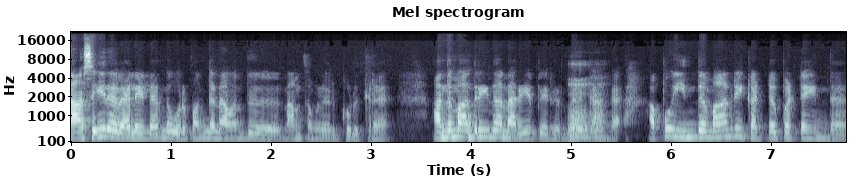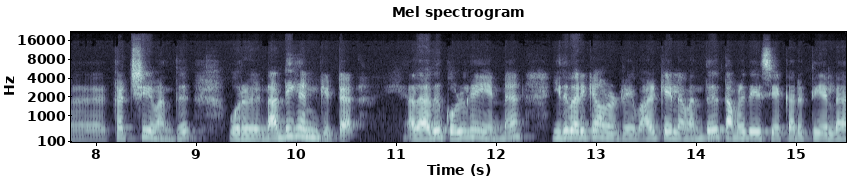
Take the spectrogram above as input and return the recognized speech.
நான் செய்கிற வேலையிலேருந்து ஒரு பங்கை நான் வந்து நாம் தமிழருக்கு கொடுக்குறேன். அந்த மாதிரி தான் நிறைய பேர் இருந்திருக்காங்க. அப்போ இந்த மாதிரி கட்டப்பட்ட இந்த கட்சி வந்து ஒரு நடிகன் கிட்ட அதாவது கொள்கை என்ன? இது வரைக்கும் அவருடைய வாழ்க்கையில் வந்து தமிழ் தேசிய கருத்தியலை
